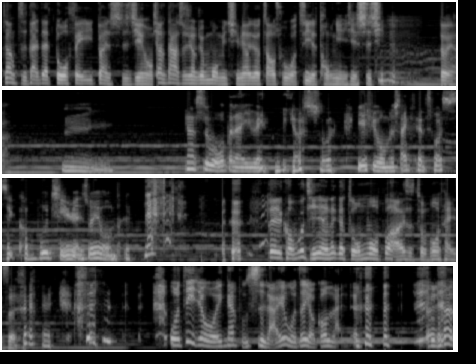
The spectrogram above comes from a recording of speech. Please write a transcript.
让子弹再多飞一段时间。像大师兄就莫名其妙就招出我自己的童年一些事情。嗯对啊，嗯，要是我，我本来以为你要说，也许我们三个都是恐怖情人，所以我们 对恐怖情人那个琢磨，不好意思琢磨太深。我自己觉得我应该不是啦，因为我这有够懒的。哎、欸，那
